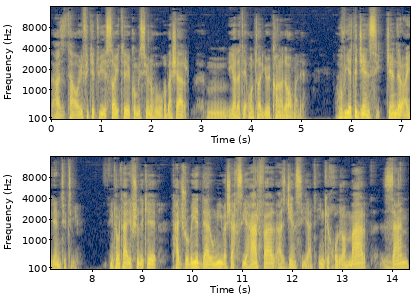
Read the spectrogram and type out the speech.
از تعاریفی که توی سایت کمیسیون حقوق بشر ایالت اونتاریو کانادا آمده هویت جنسی جندر آیدنتیتی اینطور تعریف شده که تجربه درونی و شخصی هر فرد از جنسیت اینکه خود را مرد زن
